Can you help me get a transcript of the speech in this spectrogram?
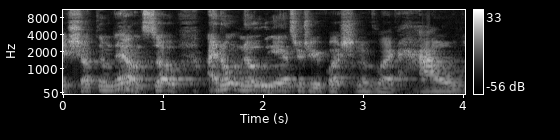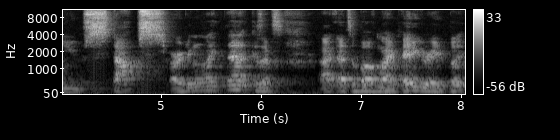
They shut them down. So I don't know the answer to your question of like how you stop starting like that because that's I, that's above my pay grade. But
